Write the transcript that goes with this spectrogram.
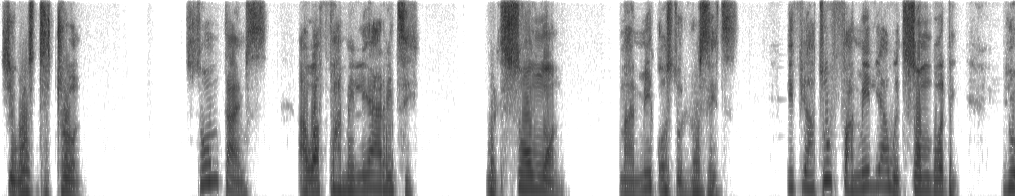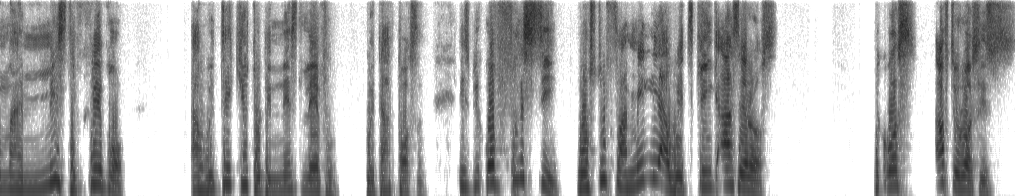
She was dethroned. Sometimes our familiarity with someone might make us to lose it. If you are too familiar with somebody, you might miss the favor and will take you to the next level with that person. It's because Vashti was too familiar with King Ahasuerus. Because after all, he's,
